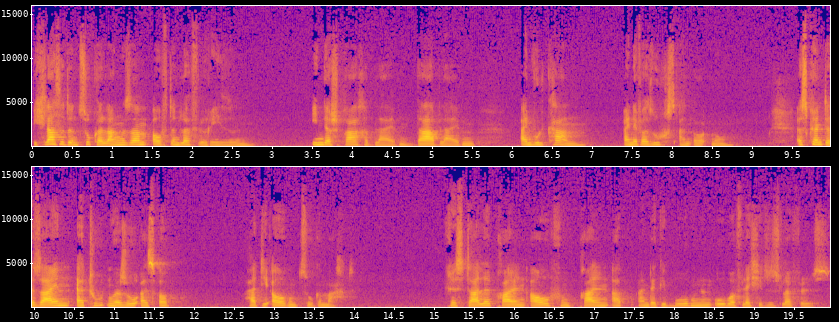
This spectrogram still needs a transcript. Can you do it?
Ich lasse den Zucker langsam auf den Löffel rieseln. In der Sprache bleiben, da bleiben. Ein Vulkan, eine Versuchsanordnung. Es könnte sein, er tut nur so, als ob, hat die Augen zugemacht. Kristalle prallen auf und prallen ab an der gebogenen Oberfläche des Löffels.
